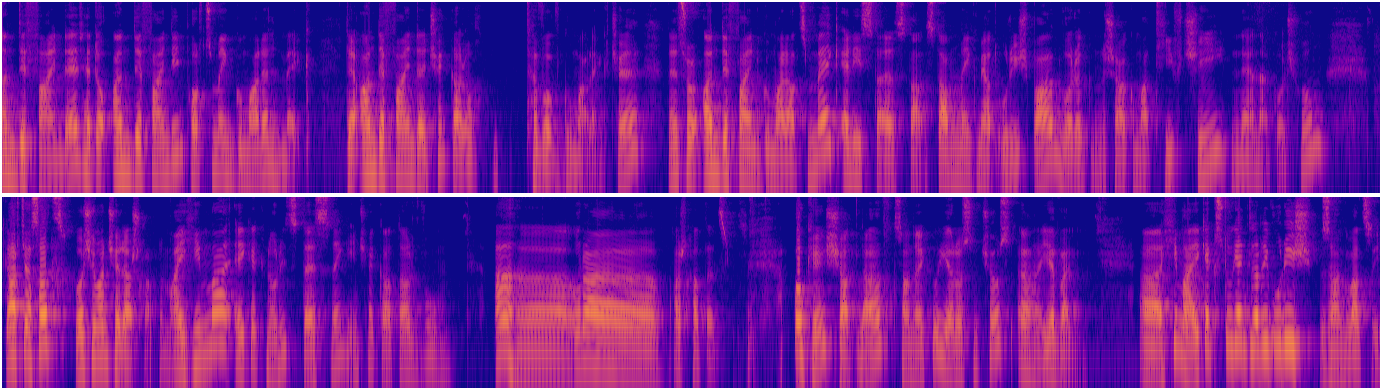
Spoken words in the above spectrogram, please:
undefined էր, հետո undefined-ին փորձում ենք գումարել 1, դե undefined-ը չենք կարող թվով գումարենք, չէ։ Դենց որ undefined գումարած 1, էլի ստանում ենք մի հատ ուրիշ բան, որը նշանակում է թիվ չի, նենա կոչվում։ Կարճ ասած, ոչ մի բան չէր աշխատում։ Այ հիմա եկեք նորից տեսնենք ինչ է կատարվում։ Ահա, ուրա աշխատեց։ Okay, շատ լավ, 22, 34, ահա, եւ այլն։ Հիմա եկեք ստուգենք լրիվ ուրիշ զանգվածի,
